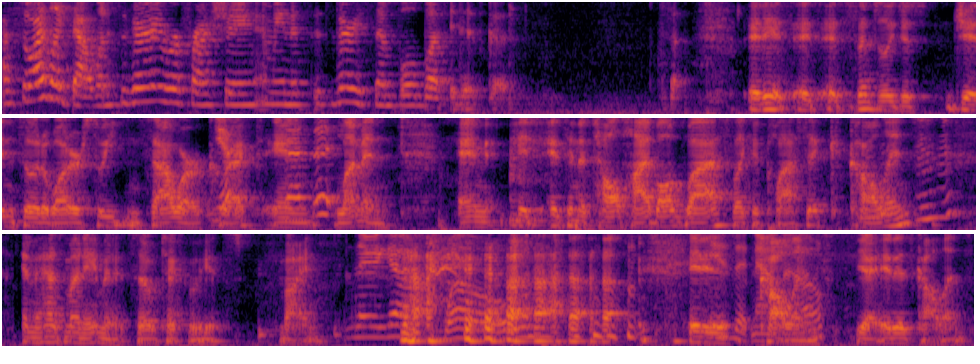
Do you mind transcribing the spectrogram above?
Uh, So I like that one. It's very refreshing. I mean, it's it's very simple, but it is good. So It is. It's, it's essentially just gin, soda water, sweet and sour, Yep, correct? and that's it. lemon. And it, it's in a tall highball glass, like a classic Collins. Mm-hmm, And it has my name in it, so technically it's mine. there you go. Whoa. It is, Is it now, Collins. Yeah, it is Collins.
